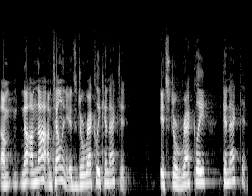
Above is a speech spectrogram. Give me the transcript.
I'm, no, I'm not. I'm telling you, it's directly connected. It's directly connected.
